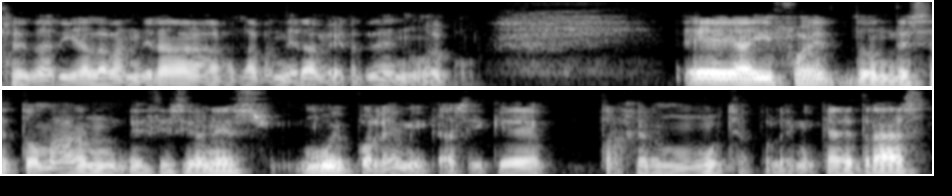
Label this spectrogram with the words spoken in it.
se daría la bandera, la bandera verde de nuevo. Eh, ahí fue donde se tomaron decisiones muy polémicas y que trajeron mucha polémica detrás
